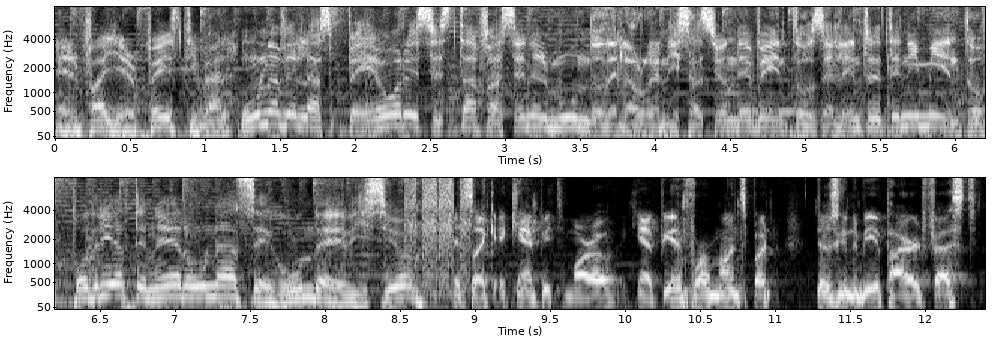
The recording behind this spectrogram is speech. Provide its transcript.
El Fire Festival, Una de las peores estafas en el mundo de la organización de eventos del entretenimiento podría tener una segunda edición. it's like it can't be tomorrow, it can't be in four months, but there's going to be a pirate fest.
